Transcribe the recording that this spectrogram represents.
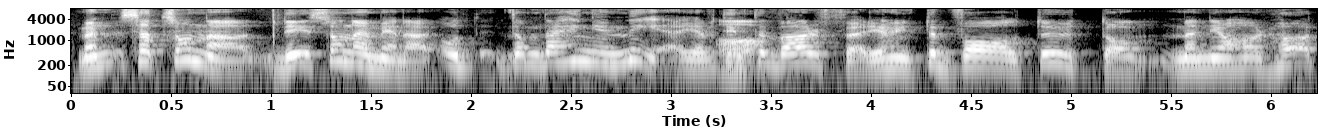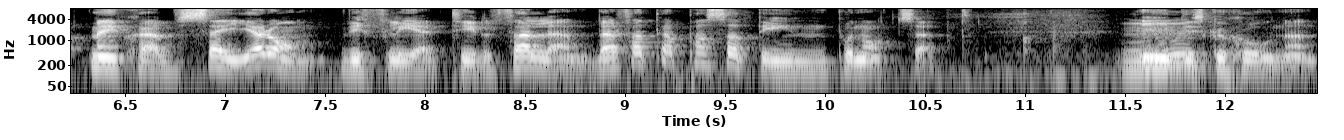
Men så att sådana, det är sådana jag menar. Och de där hänger med. Jag vet Ja. inte varför. Jag har inte valt ut dem. Men jag har hört mig själv säga dem vid fler tillfällen. Därför att det har passat in på något sätt. I diskussionen.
